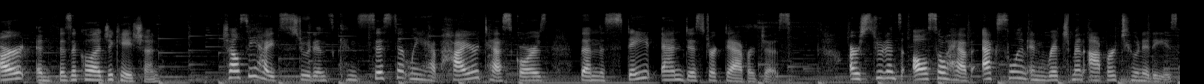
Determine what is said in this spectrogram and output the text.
art, and physical education. Chelsea Heights students consistently have higher test scores than the state and district averages. Our students also have excellent enrichment opportunities,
